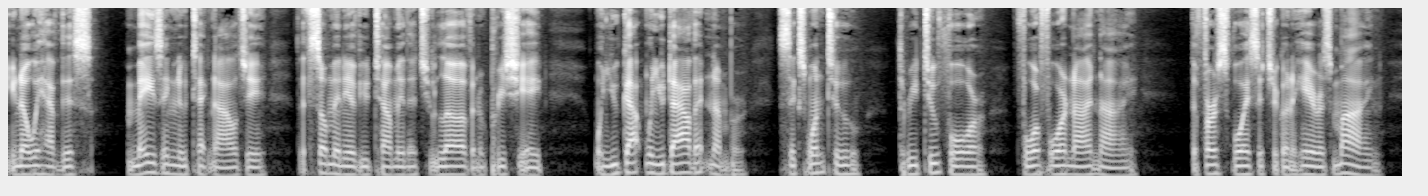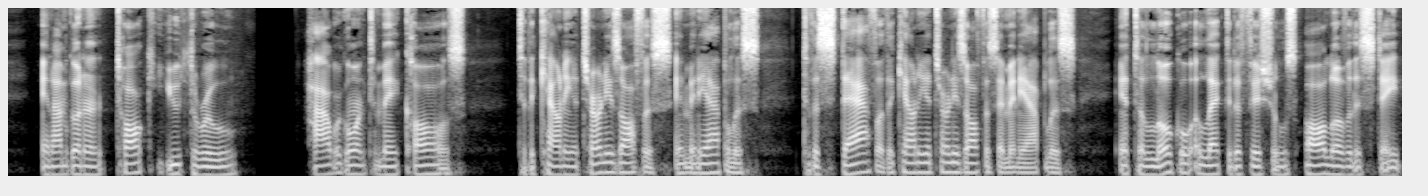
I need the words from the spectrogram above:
you know we have this amazing new technology that so many of you tell me that you love and appreciate. When you got when you dial that number, 612-324-4499, the first voice that you're going to hear is mine, and I'm going to talk you through how we're going to make calls to the county attorney's office in Minneapolis, to the staff of the county attorney's office in Minneapolis, and to local elected officials all over the state.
